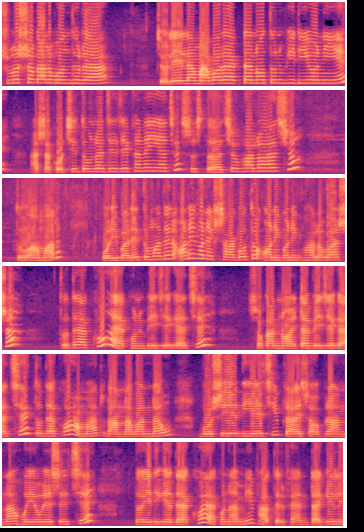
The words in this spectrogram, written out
শুভ সকাল বন্ধুরা। চলে এলাম আবারও একটা নতুন ভিডিও নিয়ে। আশা করছি তোমরা যে যেখানেই আছো, সুস্থ আছো, ভালো আছো। তো আমার পরিবারে তোমাদের অনেক অনেক স্বাগত, অনেক অনেক ভালোবাসা। তো দেখো, এখন বেজে গেছে, সকাল নয়টা বেজে গেছে। তো দেখো, আমার রান্না বান্নাও বসিয়ে দিয়েছি, প্রায় সব রান্না হয়েও এসেছে। তো এইদিকে দেখো, এখন আমি ভাতের ফ্যানটা গেলে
